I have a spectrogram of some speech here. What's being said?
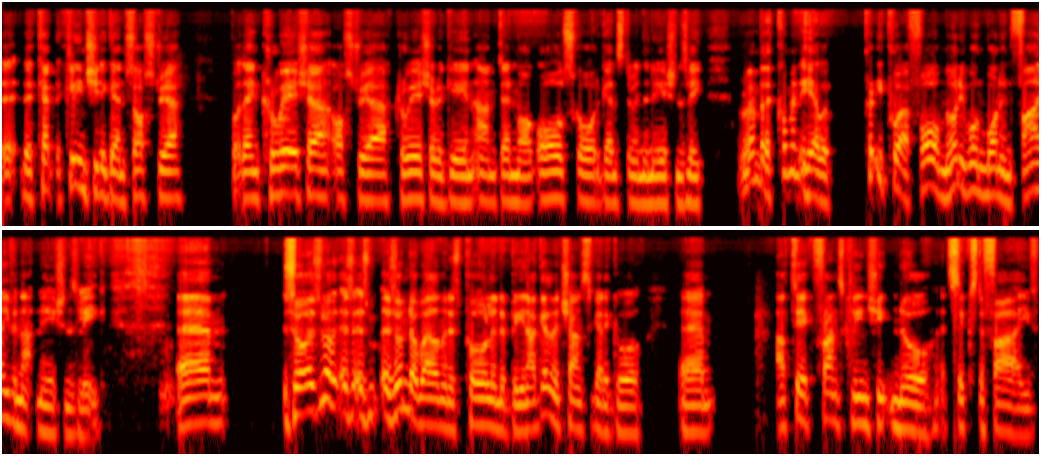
Uh, they kept a clean sheet against Austria. But then Croatia, Austria, Croatia again, and Denmark all scored against them in the Nations League. Remember, they're coming here with pretty poor form. They only won one in five in that Nations League. Um, so as, as, as, underwhelming as Poland have been, I'll give them a chance to get a goal. Um, I'll take France clean sheet no at six to five.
